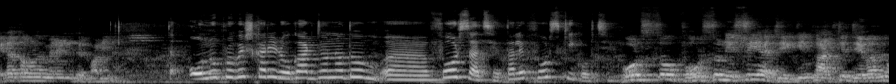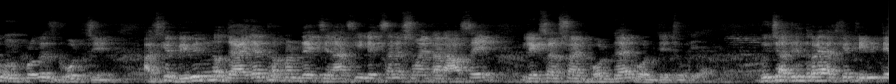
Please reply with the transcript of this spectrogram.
এটা তো আমরা মেনে নিতে পারি না। তা অনুপ্রবেশকারী রোকার জন্য তো ফোর্স আছে তাহলে ফোর্স কি করছে? ফোর্স তো ফোর্স তো নিশ্চয়ই আছে কিন্তু আজকে যেভাবে অনুপ্রবেশ ঘটছে আজকে বিভিন্ন জায়গায় তো আপনারা দেখছেন আজকে ইলেকশনের সময় তারা আসে ইলেকশনের সময় ভোট দেয় ভোট দিয়ে চলে যায়। দু চার দিন ধরে আজকে টিভিতে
